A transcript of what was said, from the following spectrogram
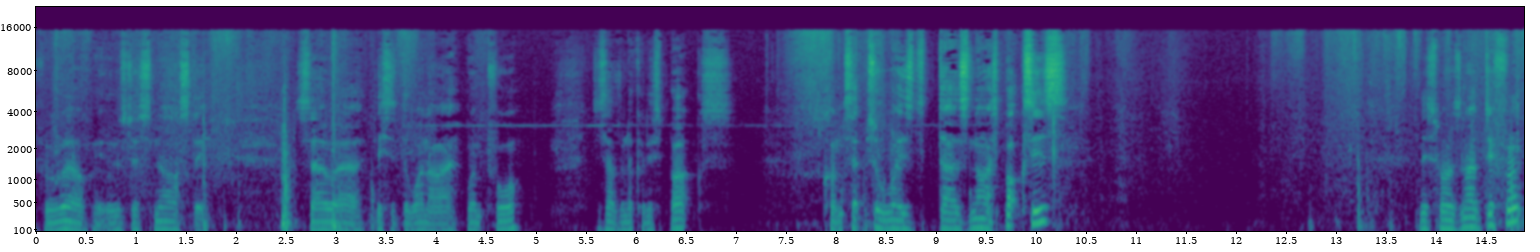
For real, it was just nasty. So uh, this is the one I went for. Just have a look at this box. Concepts always does nice boxes. This one's no different.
